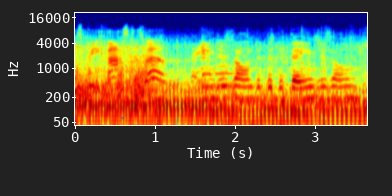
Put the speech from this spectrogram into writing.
It's pretty fast as well. Danger zone, the, the, the danger zone.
